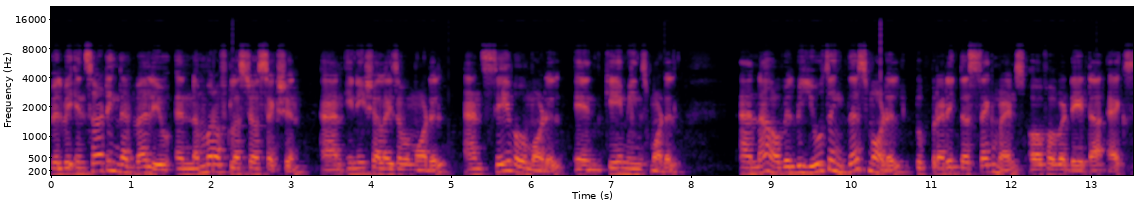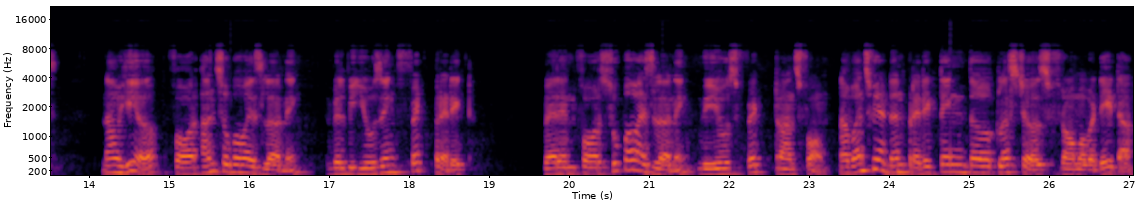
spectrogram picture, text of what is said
we'll be inserting that value in number of clusters section and initialize our model and save our model in k-means model. And now we'll be using this model to predict the segments of our data x. Now here for unsupervised learning will be using fit predict wherein for supervised learning we use fit transform. Now once we are done predicting the clusters from our data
